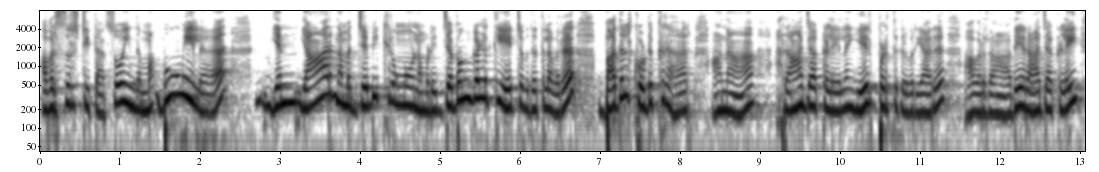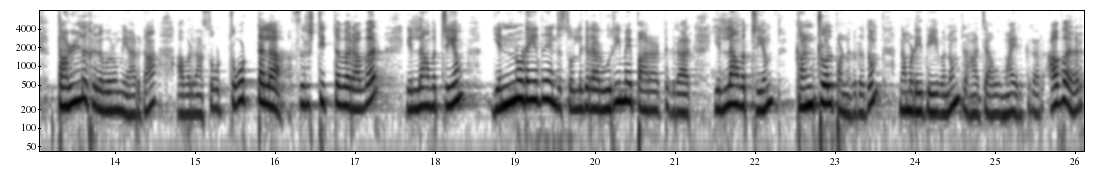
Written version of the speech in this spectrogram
அவர் சிருஷ்டித்தார். ஸோ இந்த ம பூமியில் என் யார் நம்ம ஜெபிக்கிறோமோ நம்முடைய ஜெபங்களுக்கு ஏற்ற விதத்தில் அவர் பதில் கொடுக்கிறார். ஆனால் ராஜாக்களை எல்லாம் ஏற்படுத்துகிறவர் யார்? அவர் தான் அதே ராஜாக்களை தள்ளுகிறவரும் யார் தான் அவர் தான் டோட்டலாக சிருஷ்டித்தவர் அவர். எல்லாவற்றையும் என்னுடையது என்று சொல்லுகிறார் உரிமை பாராட்டுகிறார் எல்லாவற்றையும் கண்ட்ரோல் பண்ணுகிறதும் நம்முடைய தேவனும் ராஜாவுமாக இருக்கிறார். அவர்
